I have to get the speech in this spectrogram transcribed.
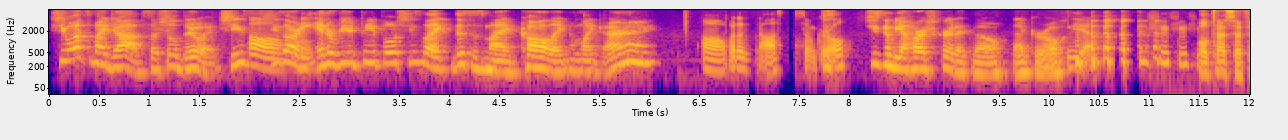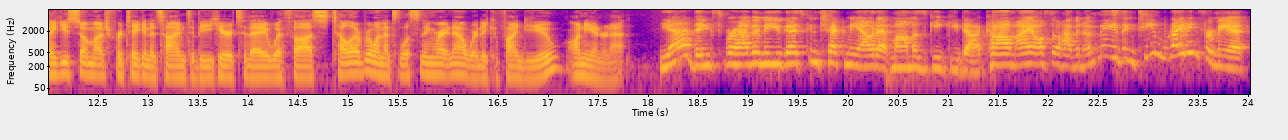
she wants my job, so she'll do it. She's oh. she's already interviewed people. She's like, "This is my calling." I'm like, "All right." Oh, what an awesome girl! She's gonna be a harsh critic, though. That girl. Yeah. well, Tessa, thank you so much for taking the time to be here today with us. Tell everyone that's listening right now where they can find you on the internet. Yeah, thanks for having me. You guys can check me out at mamasgeeky.com. I also have an amazing team writing for me at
